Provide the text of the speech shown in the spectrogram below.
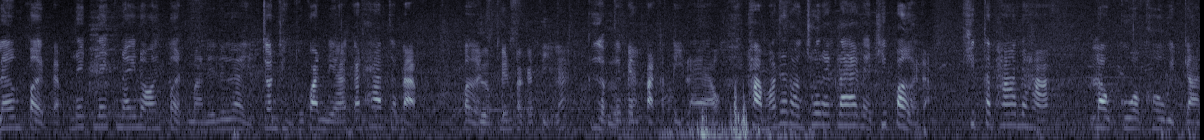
เริ่มเปิดแบบเล็กๆ น้อยๆ เปิดมาเรื่อยๆ จนถึงทุกวันเนี้ยก็แทบจะแบบเปิดเกือบเป็นปกติแล้ว เกือบจะเป็นปกติแล้ว ถามว่าในตอนช่วงแรกๆเนี่ยที่เปิดอะ คิดสภาพนะคะ เรากลัวโควิดกัน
